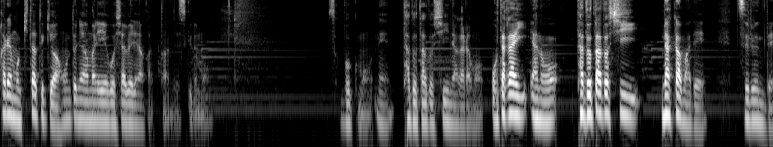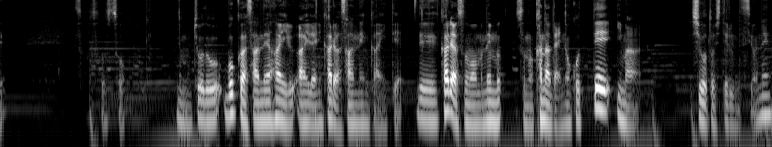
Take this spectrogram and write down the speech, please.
彼も来た時は本当にあまり英語喋れなかったんですけども僕もねたどたどしいながらもお互いあのたどたどしい仲間でつるんでそうそうそうでもちょうど僕は3年半いる間に彼は3年間いてで彼はそのままねそのカナダに残って今仕事してるんですよね。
